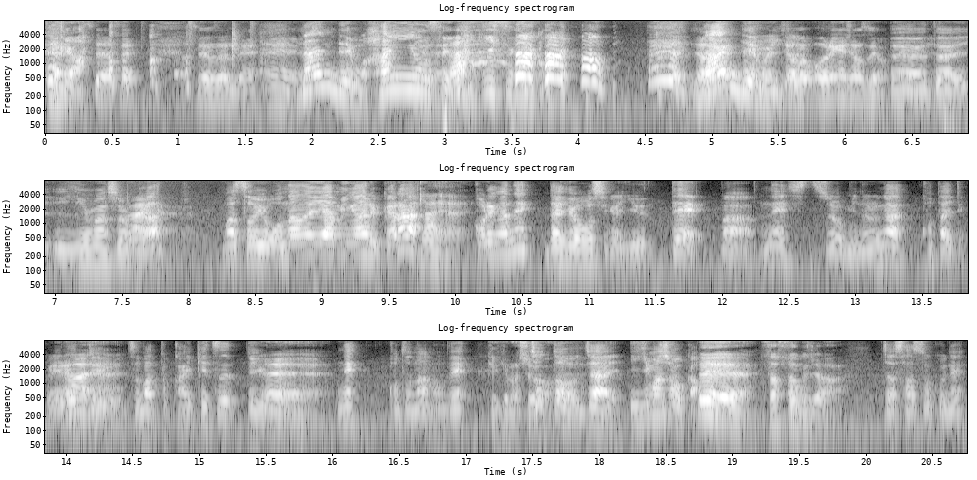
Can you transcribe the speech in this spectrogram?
だよ。すいません。すいませんね、ええ。何でも汎用性できすぎるこ何でもいいじゃあお願いしますよ、えーじゃあ行きましょうか、はいはい。まあそういうお悩みがあるから、はいはい。これがね代表推しが言ってまあね室長みのるが答えてくれるっていう、はいはい。ズバッと解決っていう、えねことなので。聞きましょう。ちょっとじゃあ行きましょうか、ええ早速じゃあ。じゃあ早速ね。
